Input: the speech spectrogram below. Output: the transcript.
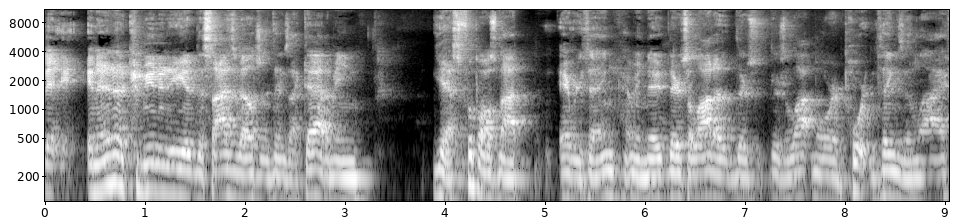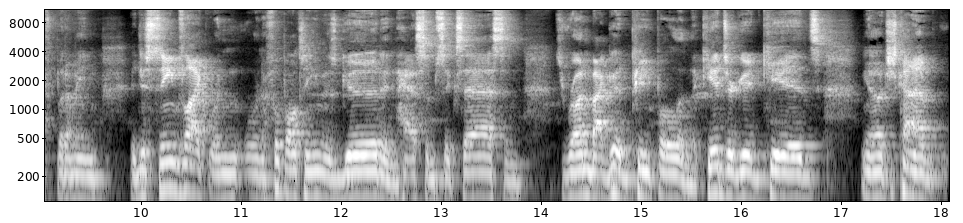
And in a community of the size of Elgin and things like that, I mean, yes, football's not everything. I mean, there, there's a lot of there's there's a lot more important things in life, but I mean, it just seems like when when a football team is good and has some success and it's run by good people and the kids are good kids, you know, it just kind of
